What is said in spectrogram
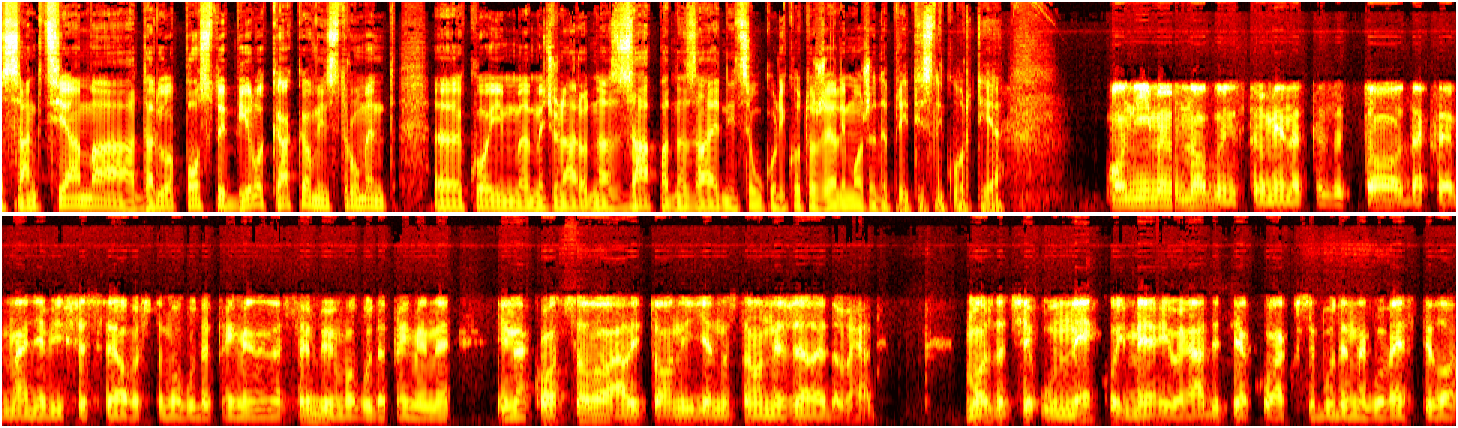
sankcijama. Da li postoji bilo kakav instrument kojim međunarodna zapadna zajednica, ukoliko to želi, može da pritisne Kurtija? Oni imaju mnogo instrumenta za to, dakle manje više sve ovo što mogu da primjene na Srbiju, mogu da primjene i na Kosovo, ali to oni jednostavno ne žele da urade. Možda će u nekoj meri uraditi ako, ako se bude nagovestilo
